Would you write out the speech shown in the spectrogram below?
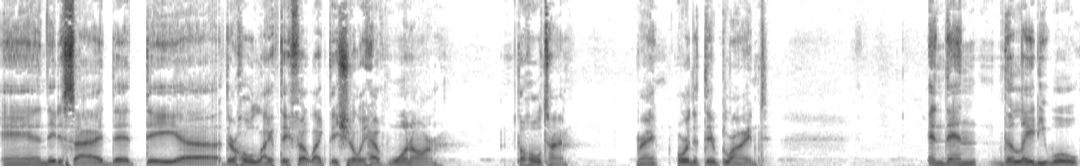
and they decide that they uh, their whole life they felt like they should only have one arm the whole time, right? Or that they're blind. And then the lady will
